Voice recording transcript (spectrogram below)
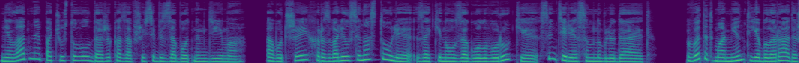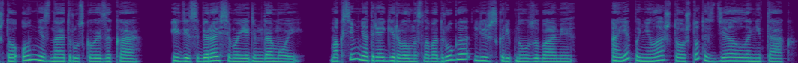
Неладное почувствовал даже казавшийся беззаботным Дима. А вот шейх развалился на стуле, закинул за голову руки, с интересом наблюдает. В этот момент я была рада, что он не знает русского языка. «Иди, собирайся, мы едем домой». Максим не отреагировал на слова друга, лишь скрипнул зубами. А я поняла, что что-то сделала не так.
